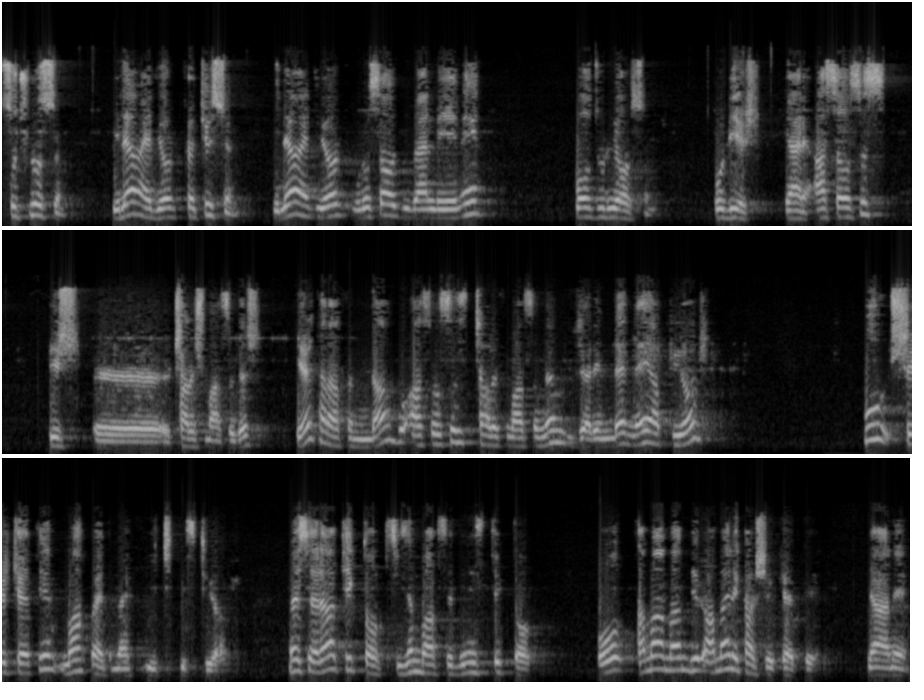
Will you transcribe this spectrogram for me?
Suçlusun, ilan ediyor kötüsün, ilan ediyor ulusal güvenliğini bozduruyorsun. Bu bir. Yani asılsız bir e, çalışmasıdır. Diğer tarafından bu asılsız çalışmasının üzerinde ne yapıyor? Bu şirketi mahvetmek istiyor. Mesela TikTok, sizin bahsettiğiniz TikTok o tamamen bir Amerika şirketi. Yani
